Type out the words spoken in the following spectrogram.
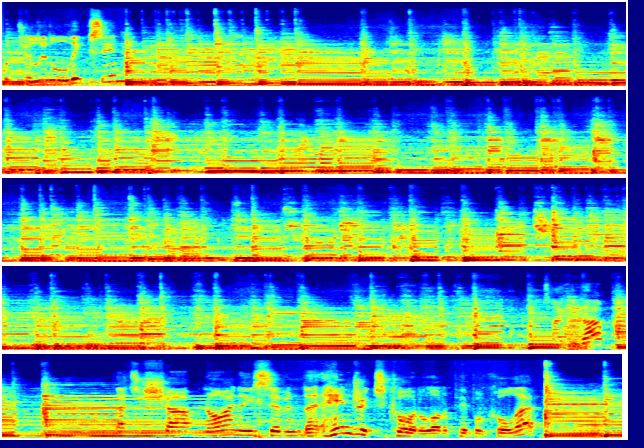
Put your little licks in. Take it up. That's a sharp 9, E7, the Hendrix chord, a lot of people call that.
